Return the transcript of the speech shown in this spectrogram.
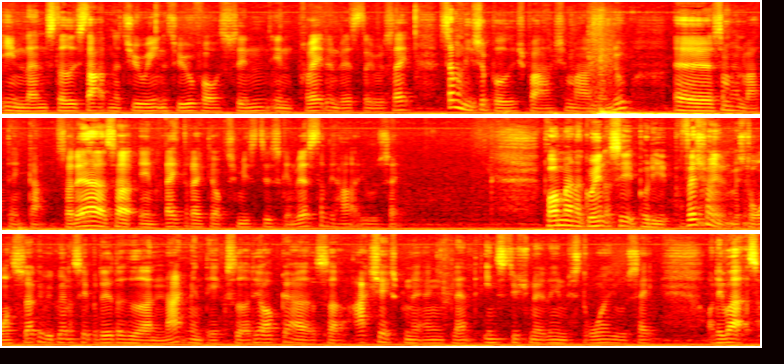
en eller anden sted i starten af 2021 for at sende en privat investor i USA, som er lige så bullish på aktiemarkedet nu, øh, som han var dengang. Så det er altså en rigtig, rigtig optimistisk investor, vi har i USA. Prøver man at gå ind og se på de professionelle investorer, så kan vi gå ind og se på det, der hedder NIME-indekset, og det opgør altså aktieeksponeringen blandt institutionelle investorer i USA. Og det var altså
